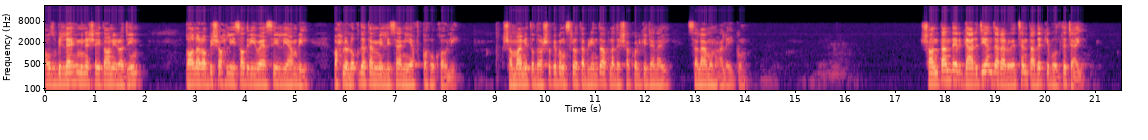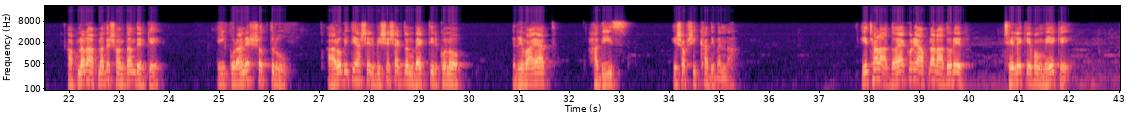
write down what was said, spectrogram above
أعوذ بالله من الشيطان الرجيم قال رب اشرح لي صدري ويسر لي أمري واحلل عقدة من লিসানি يفقهوا قولي সম্মানিত দর্শক এবং শ্রোতাবৃন্দ আপনাদের সকলকে জানাই সালামুন আলাইকুম সন্তানদের গার্জিয়ান যারা রয়েছেন তাদেরকে বলতে চাই আপনারা আপনাদের সন্তানদেরকে এই কোরআনের শত্রু আরব ইতিহাসের বিশেষ একজন ব্যক্তির কোনো রেওয়ায়াত, হাদিস, এসব শিক্ষা দিবেন না। এছাড়া দয়া করে আপনার আদরের ছেলেকে এবং মেয়েকে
